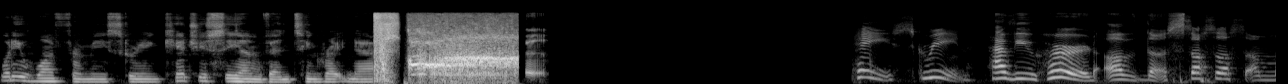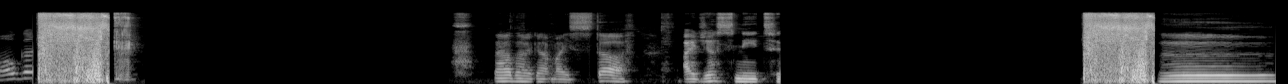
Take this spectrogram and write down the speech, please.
What do you want from me, Screen? Can't you see I'm venting right now? Hey, Screen, have you heard of the Susus Amoga? Now that I got my stuff, I just need to. Uh,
